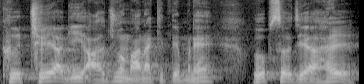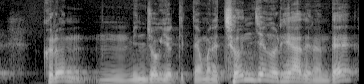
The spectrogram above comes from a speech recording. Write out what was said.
그 죄악이 아주 많았기 때문에 없어져야 할 그런 음, 민족이었기 때문에 전쟁을 해야 되는데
